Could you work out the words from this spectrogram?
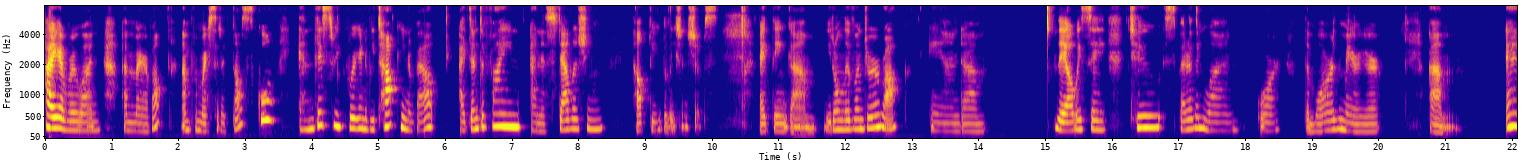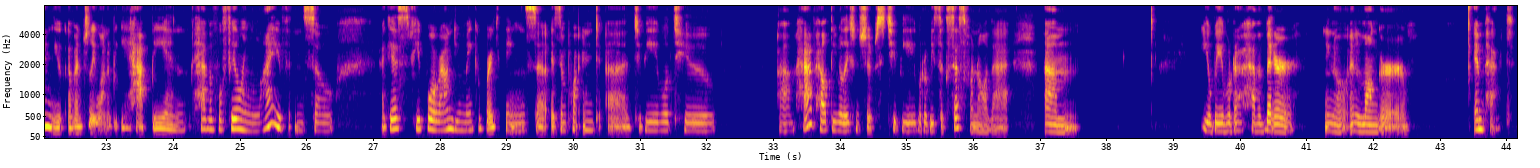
Hi everyone, I'm Maribel. I'm from Merced Adult School, and this week we're going to be talking about identifying and establishing healthy relationships. I think um, we don't live under a rock, and um, they always say two is better than one, or the more the merrier. Um, and you eventually want to be happy and have a fulfilling life, and so I guess people around you make or break things. So it's important uh, to be able to um, have healthy relationships to be able to be successful and all that. Um, you'll be able to have a better, you know, and longer impact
